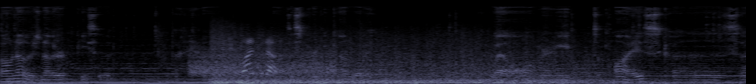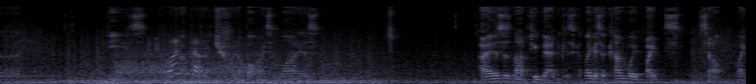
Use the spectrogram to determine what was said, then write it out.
Oh no, there's another piece of it. What the hell? Lines it out. This freaking convoy? Well, gonna need supplies, cause uh, these Lines it out. helicopters are chewing up all my supplies. I, this is not too bad because, like I said, convoy fights itself. Like,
